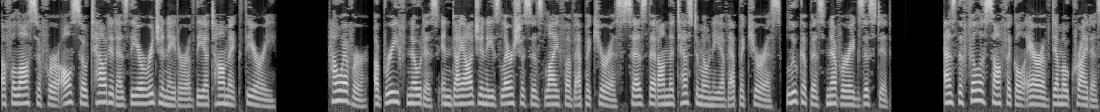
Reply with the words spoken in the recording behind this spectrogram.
a philosopher also touted as the originator of the atomic theory. However, a brief notice in Diogenes Laertius's Life of Epicurus says that on the testimony of Epicurus, Leucippus never existed. As the philosophical heir of Democritus,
